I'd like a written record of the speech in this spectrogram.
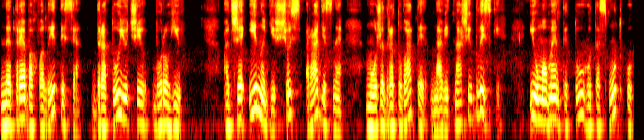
Не треба хвалитися, дратуючи ворогів. Адже іноді щось радісне може дратувати навіть наших близьких. І у моменти тугу та смутку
